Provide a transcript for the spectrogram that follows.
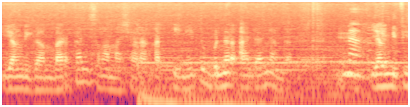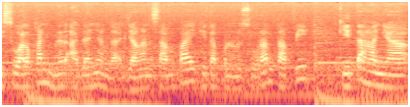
yang digambarkan sama masyarakat ini tuh benar adanya nggak? Nah. Yang divisualkan benar adanya nggak? Jangan sampai kita penelusuran tapi kita hanya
